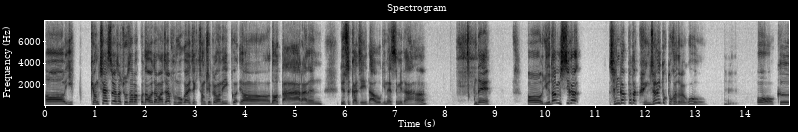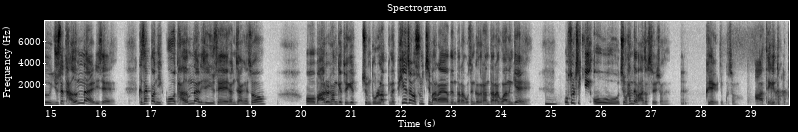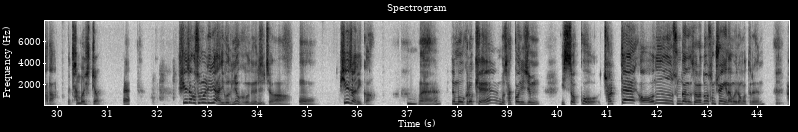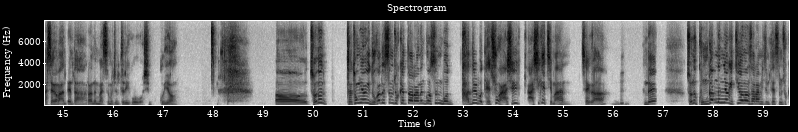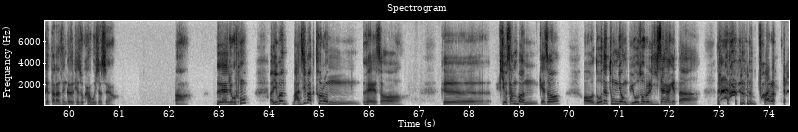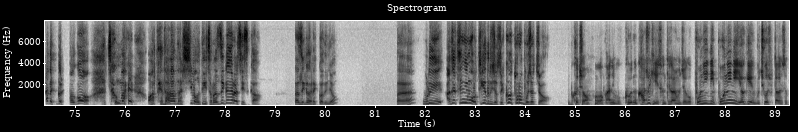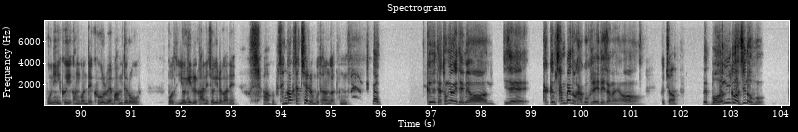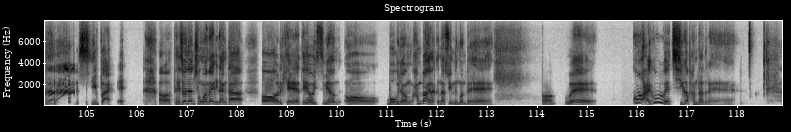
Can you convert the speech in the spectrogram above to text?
어 이 경찰서에서 조사받고 나오자마자 부모가 이제 정신병원에 입고 어 넣었다라는 뉴스까지 나오긴 했습니다. 근데 어 유담 씨가 생각보다 굉장히 똑똑하더라고. 어그 유세 다음 날 이제 그 사건 있고 다음 날 이제 유세 현장에서 어, 말을 한 게 되게 좀 놀랍긴 해. 피해자가 숨지 말아야 된다라고 생각을 한다라고 하는 게 음. 어, 솔직히 오 지금 한 대 맞았어요 저는 그 얘기 듣고서 아 되게 똑똑하다. 참 멋있죠. 피해자가 숨을 일이 아니거든요 그거는 진짜 어 피해자니까. 음. 네. 뭐 그렇게 뭐 사건이 좀 있었고 절대 어느 순간에서라도 성추행이나 뭐 이런 것들은 발생하면 안 된다라는 말씀을 좀 드리고 싶고요. 어 저는 대통령이 누가 됐으면 좋겠다라는 것은 뭐 다들 뭐 대충 아실 아시겠지만 제가 근데 저는 공감 능력이 뛰어난 사람이 좀 됐으면 좋겠다라는 생각을 계속 하고 있었어요. 어 그래가지고 어, 이번 마지막 토론회에서 그 기호 3번께서 어, 노 대통령 묘소를 이장하겠다. 발언을 하는 걸 보고 정말 와 대단하다. 씨발 어떻게 저런 생각을 할 수 있을까? 라는 생각을 했거든요. 네? 우리 아제트님은 어떻게 들으셨어요? 그거 토론 보셨죠? 그렇죠. 어, 아니 뭐 그거는 가족이 선택할 문제고 본인이 본인이 여기에 묻히고 싶다고 해서 본인이 거기 간 건데 그걸 왜 맘대로 뭐 여기를 가네 저기를 가네 아그 생각 자체를 못 하는 것 같은 그 대통령이 되면 이제 가끔 참배도 가고 그래야 되잖아요. 그렇죠. 근데 먼 거지 너무. 씨발. 어 대전현 충원에 그냥 다 어 이렇게 되어 있으면 어 뭐 그냥 한 방에 다 끝날 수 있는 건데 어 왜 그걸 알고 왜 지가 판단을 해?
